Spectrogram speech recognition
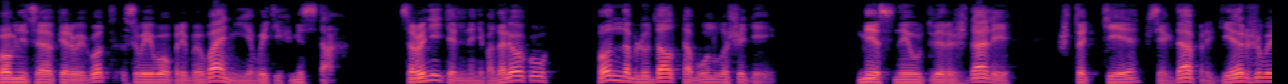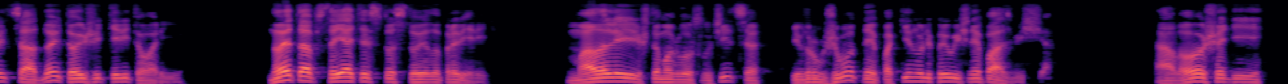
Помнится, первый год своего пребывания в этих местах, сравнительно неподалеку, он наблюдал табун лошадей. Местные утверждали, что те всегда придерживаются одной и той же территории. Но это обстоятельство стоило проверить. Мало ли, что могло случиться, и вдруг животные покинули привычное пастбище. А лошади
